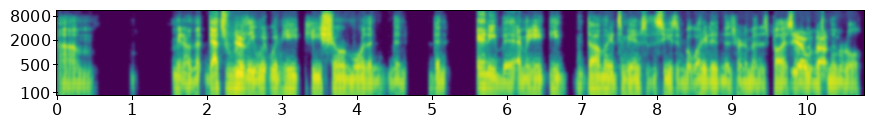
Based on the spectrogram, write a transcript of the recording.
um, you know that that's really when, when he he's shown more than than than any bit. I mean, he he dominated some games of the season, but what he did in the tournament is probably some Yeah, of the most memorable.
